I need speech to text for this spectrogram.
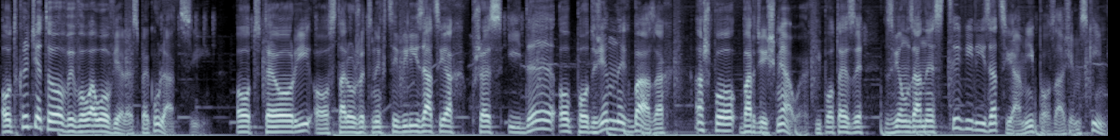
Odkrycie to wywołało wiele spekulacji. Od teorii o starożytnych cywilizacjach przez idee o podziemnych bazach, aż po bardziej śmiałe hipotezy związane z cywilizacjami pozaziemskimi.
